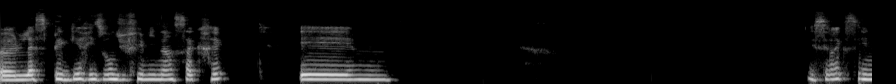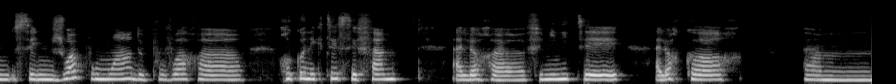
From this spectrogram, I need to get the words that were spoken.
euh, l'aspect guérison du féminin sacré et Et c'est vrai que c'est une, joie pour moi de pouvoir euh, reconnecter ces femmes à leur euh, féminité, à leur corps. Euh,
